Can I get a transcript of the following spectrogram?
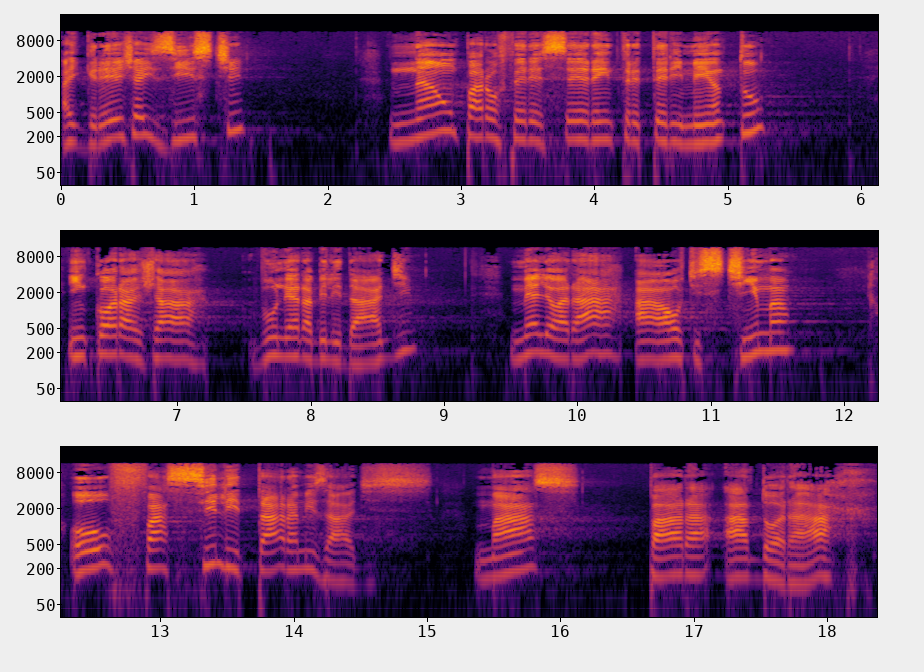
a igreja existe não para oferecer entretenimento, encorajar vulnerabilidade, melhorar a autoestima ou facilitar amizades, mas para adorar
